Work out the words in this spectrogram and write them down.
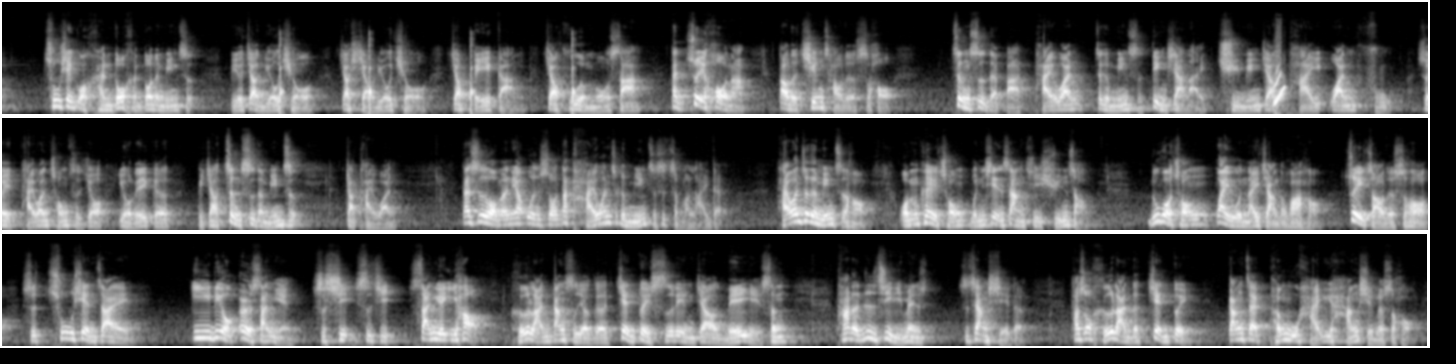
出现过很多很多的名字，比如叫琉球，叫小琉球。叫北港，叫福尔摩沙，但最后呢，到了清朝的时候，正式的把台湾这个名词定下来，取名叫台湾府，所以台湾从此就有了一个比较正式的名字，叫台湾。但是我们要问说，那台湾这个名字是怎么来的？台湾这个名字哈，我们可以从文献上去寻找。如果从外文来讲的话，哈。最早的时候是出现在一六二三年十七世纪三月一号，荷兰当时有个舰队司令叫雷野生，他的日记里面是这样写的：他说，荷兰的舰队刚在澎湖海域航行的时候，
